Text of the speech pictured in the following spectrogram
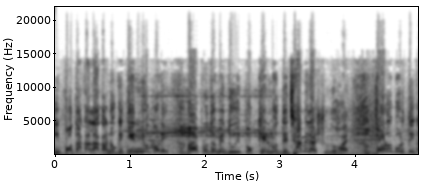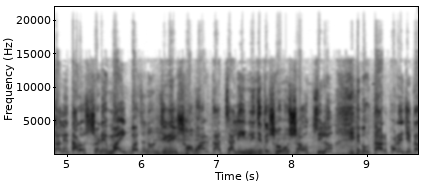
এই পতাকা লাগানোকে কেন্দ্র করে প্রথমে দুই পক্ষের মধ্যে ঝামেলা শুরু হয়। পরবর্তীকালে তারস্বরে মাইক বাজানোর জেরে সভার কাজ চালিয়ে নিয়ে যেতে সমস্যা হচ্ছিল এবং তারপরে যেটা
